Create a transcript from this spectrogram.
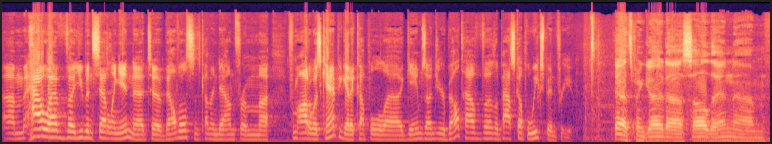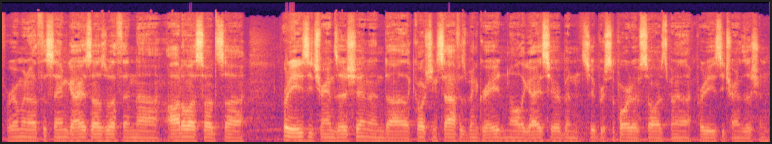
Um, how have uh, you been settling in uh, to Belleville since coming down from uh, from Ottawa's camp? You got a couple games under your belt. How have the past couple weeks been for you? Yeah, it's been good. settled in, um, rooming with the same guys I was with in Ottawa, so it's pretty easy transition, and uh, the coaching staff has been great, and all the guys here have been super supportive. So it's been a pretty easy transition.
